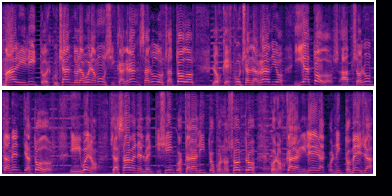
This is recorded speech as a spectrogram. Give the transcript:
Marilito, escuchando la buena música. Gran saludos a todos los que escuchan la radio y a todos, absolutamente a todos. Y bueno, ya saben, el 25 estará Lito con nosotros, con Oscar Aguilera, con Nito Mella,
